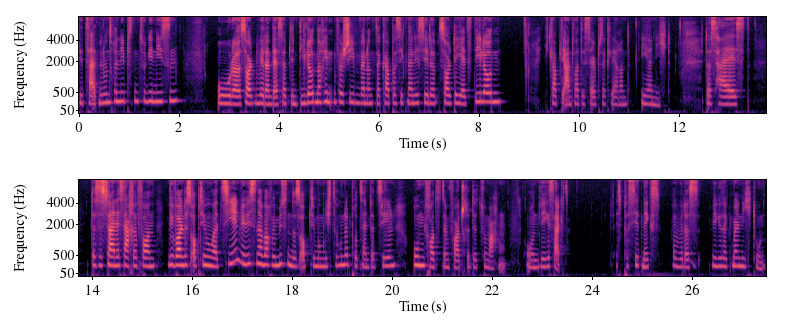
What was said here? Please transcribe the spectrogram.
die Zeit mit unseren Liebsten zu genießen? Oder sollten wir dann deshalb den Deload nach hinten verschieben, wenn uns der Körper signalisiert, er sollte jetzt deloaden? Ich glaube, die Antwort ist selbsterklärend. Eher nicht. Das heißt, das ist so eine Sache von, wir wollen das Optimum erzielen, wir wissen aber auch, wir müssen das Optimum nicht zu 100% erzielen, um trotzdem Fortschritte zu machen. Und wie gesagt, es passiert nichts, wenn wir das, wie gesagt, mal nicht tun.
